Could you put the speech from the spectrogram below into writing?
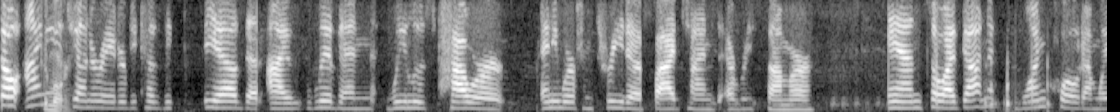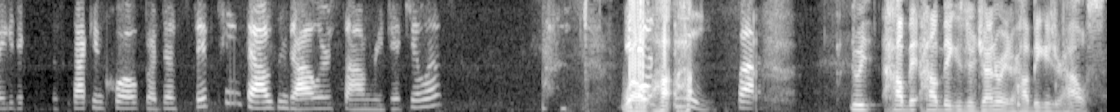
So I Good need morning. a generator because the area that I live in, we lose power anywhere from three to five times every summer. And so I've gotten one quote. I'm waiting for the second quote, but does fifteen thousand dollars sound ridiculous? Well, how, how, me, but how, big, how big is your generator? How big is your house?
